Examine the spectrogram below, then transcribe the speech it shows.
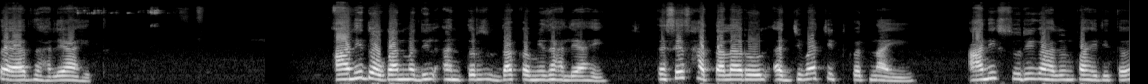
तयार झाले आहेत. आणि दोघांमधील अंतर सुद्धा कमी झाले आहे. तसेच हाताला रोल अजिबात चिटकत नाही. आणि सुरी घालून पाहिली तर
